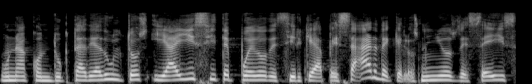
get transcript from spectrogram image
una conducta de adultos y ahí sí te puedo decir que a pesar de que los niños de 6,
